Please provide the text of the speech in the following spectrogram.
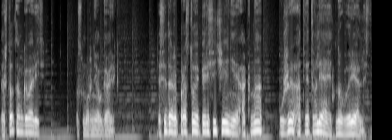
«Да что там говорить?» — посмурнел Гарик. «Если даже простое пересечение окна уже ответвляет новую реальность,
